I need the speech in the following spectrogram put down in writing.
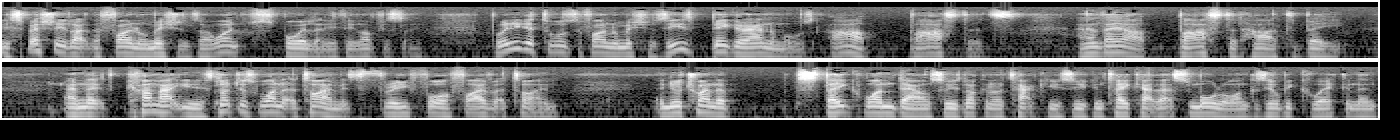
especially like the final missions, I won't spoil anything obviously, but when you get towards the final missions, these bigger animals are bastards, and they are bastard hard to beat. And they come at you. It's not just one at a time. It's three, four, five at a time, and you're trying to stake one down so he's not going to attack you, so you can take out that smaller one because he'll be quick, and then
